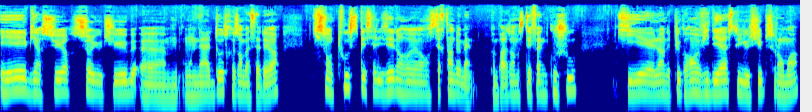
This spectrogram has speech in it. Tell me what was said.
Et bien sûr, sur YouTube, on a d'autres ambassadeurs qui sont tous spécialisés dans, certains domaines, comme par exemple Stéphane Couchou, qui est l'un des plus grands vidéastes YouTube selon moi,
